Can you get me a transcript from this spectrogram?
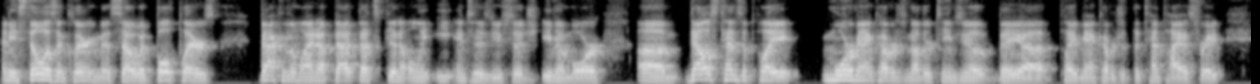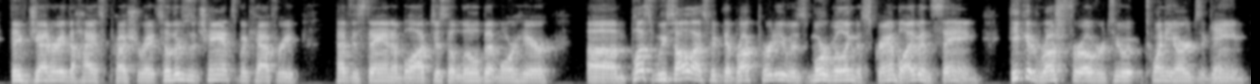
and he still wasn't clearing this. So with both players back in the lineup, that that's going to only eat into his usage even more. Um, Dallas tends to play more man coverage than other teams. You know, they uh, play man coverage at the tenth highest rate. They've generated the highest pressure rate, so there's a chance McCaffrey have to stay in and block just a little bit more here. Um, plus, we saw last week that Brock Purdy was more willing to scramble. I've been saying he could rush for over two, 20 yards a game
